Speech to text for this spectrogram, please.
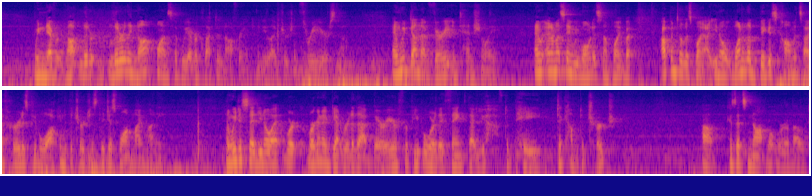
We never, not liter- literally not once have we ever collected an offering at Community Life Church in three years now. And we've done that very intentionally. And, and I'm not saying we won't at some point, but up until this point, I, you know, one of the biggest comments I've heard as people walk into the church is they just want my money. And we just said, you know what, we're, we're going to get rid of that barrier for people where they think that you have to pay to come to church. Because uh, that's not what we're about.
